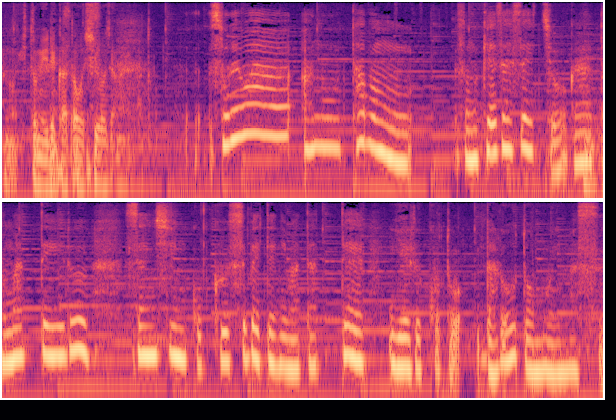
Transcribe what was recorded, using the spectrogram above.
あの人の入れ方をしようじゃないかと。それはあの多分その経済成長が止まっている先進国すべてにわたって言えることだろうと思います。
